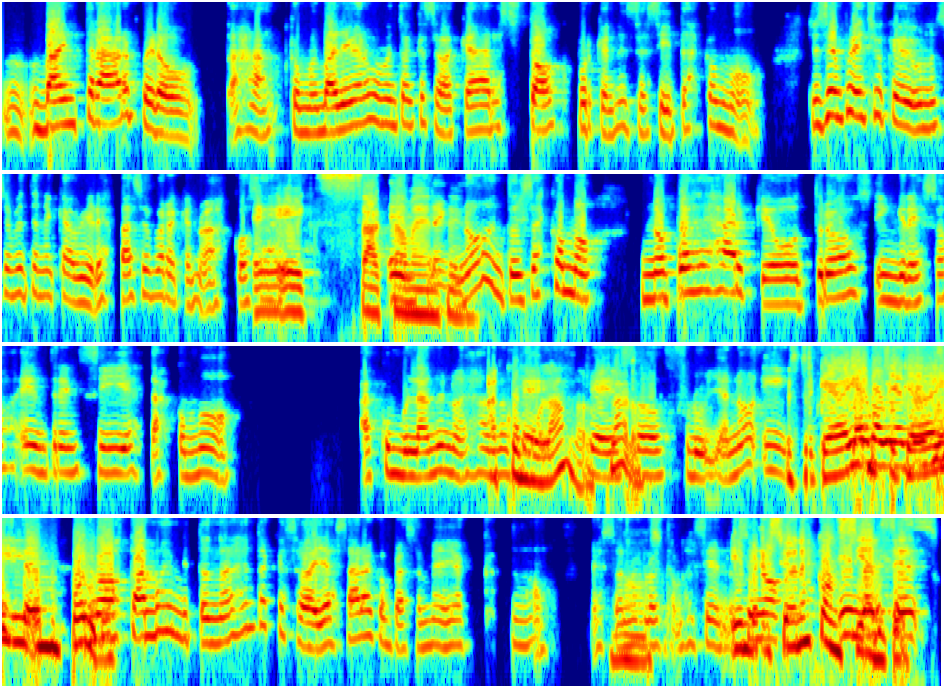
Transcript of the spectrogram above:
va a entrar, pero ajá, como va a llegar un momento en que se va a quedar stock porque necesitas como... Yo siempre he dicho que uno siempre tiene que abrir espacio para que nuevas cosas Exactamente. entren, ¿no? Entonces como no puedes dejar que otros ingresos entren si estás como acumulando y no dejando que, eso fluya, ¿no? Y se queda ahí, no estamos invitando a la gente a que se vaya a Sara a comprarse media, no, eso no, lo estamos diciendo. Inversiones conscientes.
